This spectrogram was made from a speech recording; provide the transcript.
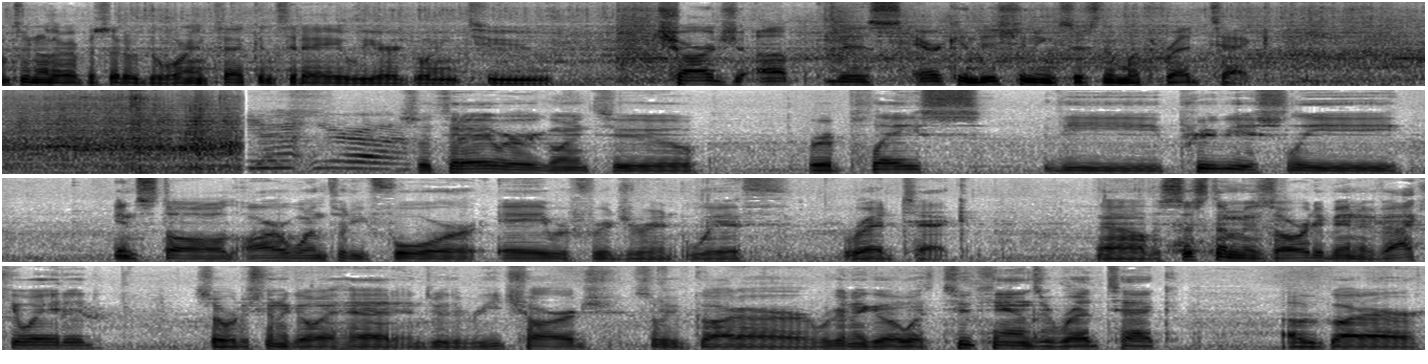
Welcome to another episode of DeLorean Tech, and today we are going to charge up this air conditioning system with Red Tek. So today we're going to replace the previously installed R134A refrigerant with Red Tek. Now the system has already been evacuated, so we're just going to go ahead and do the recharge. So we've got our, we're going to go with two cans of Red Tek. Uh, we've got our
